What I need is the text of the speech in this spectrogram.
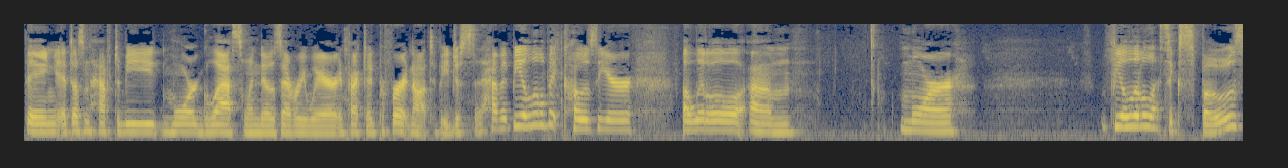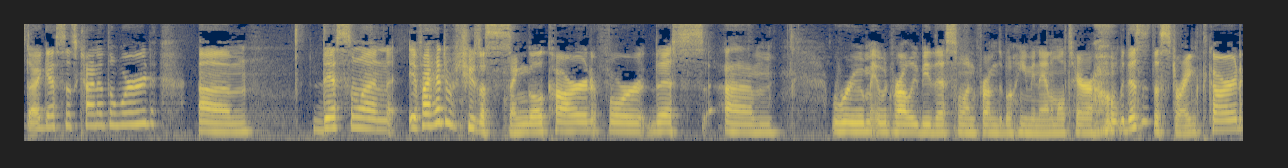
thing it doesn't have to be more glass windows everywhere in fact i'd prefer it not to be just have it be a little bit cozier a little um, more feel a little less exposed i guess is kind of the word. Um, this one if i had to choose a single card for this um, room it would probably be this one from the bohemian animal tarot this is the strength card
